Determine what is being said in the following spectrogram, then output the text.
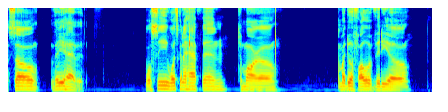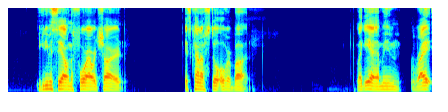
So, there you have it. We'll see what's going to happen tomorrow. I might do a follow up video. You can even see how on the four hour chart, it's kind of still overbought. Like, yeah, I mean, right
